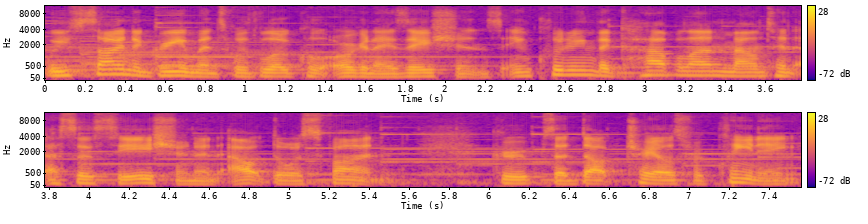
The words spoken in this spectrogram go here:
We've signed agreements with local organizations, including the Kavalan Mountain Association and Outdoors Fun. Groups adopt trails for cleaning,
